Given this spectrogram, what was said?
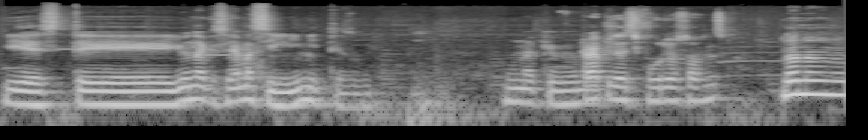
Y este. Y una que se llama Sin Límites, güey. Una que veo. Rápidos y Furiosos. No, no, no,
